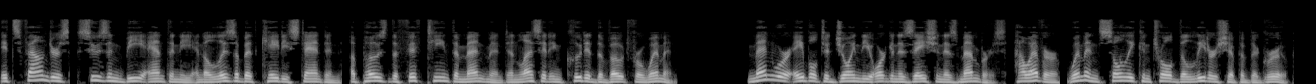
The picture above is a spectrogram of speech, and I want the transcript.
Its founders, Susan B. Anthony and Elizabeth Cady Stanton, opposed the 15th Amendment unless it included the vote for women. Men were able to join the organization as members, however, women solely controlled the leadership of the group.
